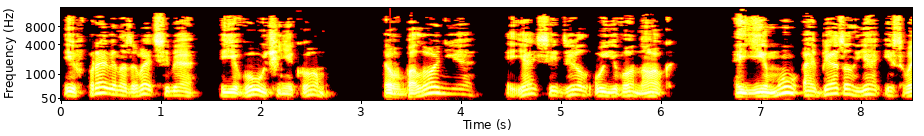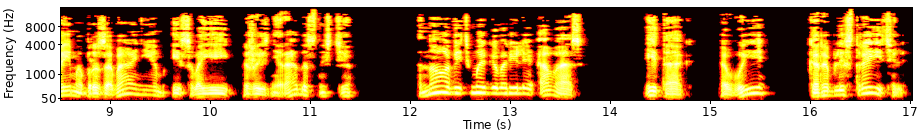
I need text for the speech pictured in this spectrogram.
и вправе называть себя его учеником. В Болонье я сидел у его ног. Ему обязан я и своим образованием, и своей жизнерадостностью. Но ведь мы говорили о вас. Итак, вы кораблестроитель.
